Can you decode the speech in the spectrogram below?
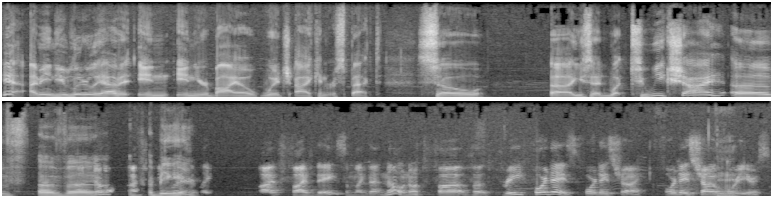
yeah, I mean, you literally have it in in your bio, which I can respect. So, uh, you said what? Two weeks shy of of, uh, no, of being here. like five five days, something like that. No, not five, three, four days. Four days shy. Four days shy of four years.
